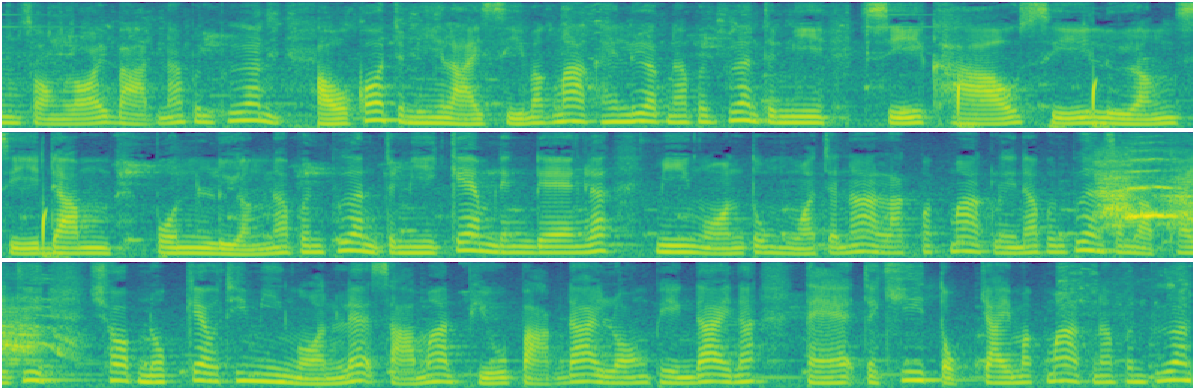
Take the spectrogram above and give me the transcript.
1,200 บาทนะเพื่อนๆเขาก็จะมีหลายสีมากๆให้เลือกนะเพื่อนๆจะมีสีขาว สีเหลือง สีดำปนเหลืองนะเพื่อนๆจะมีแก้มแดงๆ และมีงอนตรงหัวจะน่ารักมาก ๆเลยนะเพื่อนๆสำหรับใครที่ชอบนกแก้วที่มีงอนและสามารถผิวปากได้ร้องเพลงได้นะ แต่จะขี้ตกใจมากๆนะเพื่อน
